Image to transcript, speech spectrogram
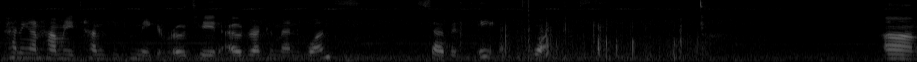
depending on how many times you can make it rotate, I would recommend once, seven, eight, one. Um,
